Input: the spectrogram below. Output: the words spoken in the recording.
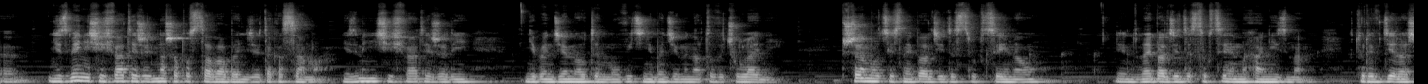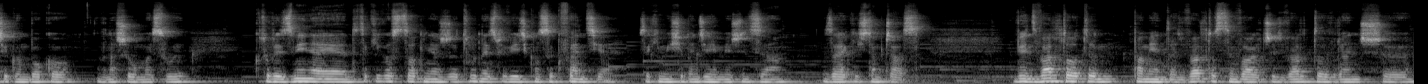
E, nie zmieni się świat, jeżeli nasza postawa będzie taka sama. Nie zmieni się świat, jeżeli nie będziemy o tym mówić, nie będziemy na to wyczuleni. Przemoc jest najbardziej destrukcyjną, najbardziej destrukcyjnym mechanizmem, który wdziela się głęboko w nasze umysły który zmienia je do takiego stopnia, że trudno jest przewidzieć konsekwencje, z jakimi się będziemy mierzyć za, za jakiś tam czas. Więc warto o tym pamiętać, warto z tym walczyć, warto wręcz e,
